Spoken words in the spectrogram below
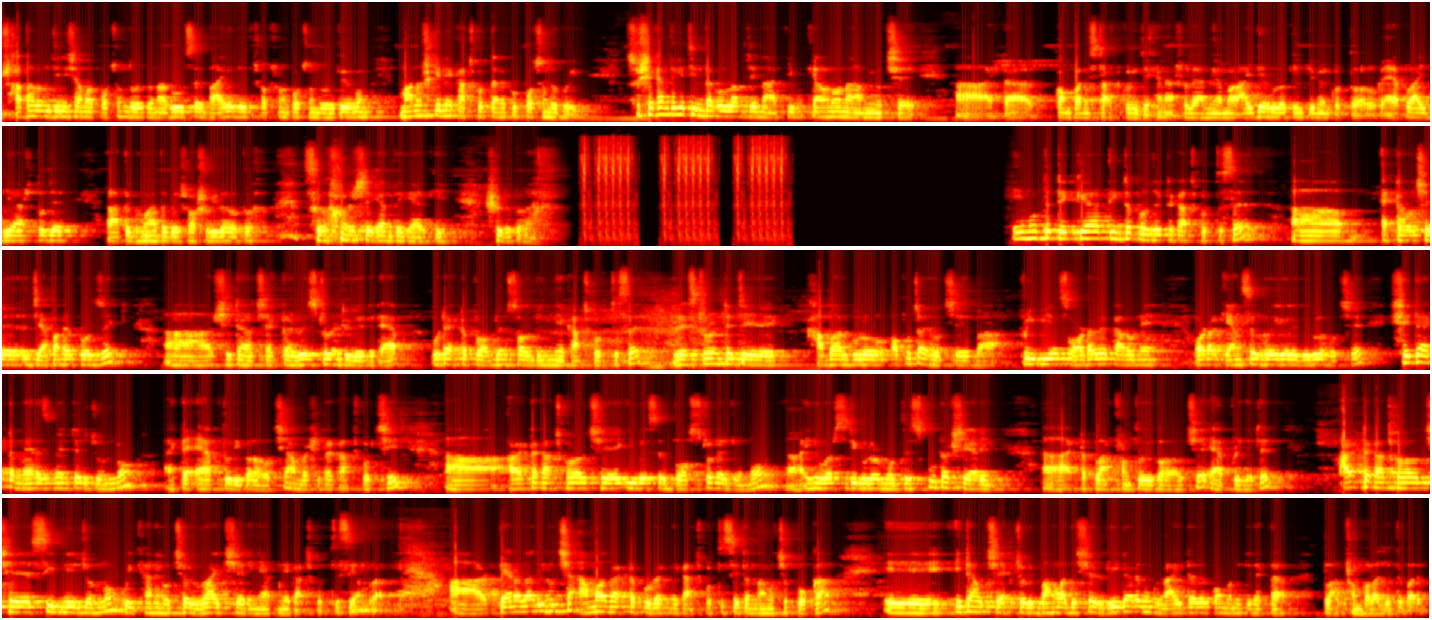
সাধারণ জিনিস আমার পছন্দ হতো না রুলসের বাইরে যেতে সবসময় পছন্দ হতো এবং মানুষকে নিয়ে কাজ করতে আমি খুব পছন্দ করি। সো সেখান থেকে চিন্তা করলাম যে, না, কি কেন না, আমি হচ্ছে একটা কোম্পানি স্টার্ট করি যেখানে আসলে আমি আমার আইডিয়াগুলোকে ইমপ্লিমেন্ট করতে পারব। এত আইডিয়া আসতো যে, রাতে ঘুমাতে বেশ অসুবিধা হতো। সো সেখান থেকে আর কি শুরু করা। এই মুহূর্তে টেক কেয়ার তিনটা প্রজেক্টে কাজ করতেছে। একটা হচ্ছে জাপানের প্রজেক্ট সেটা হচ্ছে একটা রেস্টুরেন্ট রিলেটেড অ্যাপ ওটা একটা প্রবলেম সলভিং নিয়ে কাজ করতেছে। রেস্টুরেন্টে যে খাবারগুলো অপচয় হচ্ছে বা প্রিভিয়াস অর্ডারের কারণে অর্ডার ক্যান্সেল হয়ে গেলে যেগুলো হচ্ছে, সেটা একটা ম্যানেজমেন্টের জন্য একটা অ্যাপ তৈরি করা হচ্ছে। আমরা সেটা কাজ করছি। আর একটা কাজ করা হচ্ছে ইউএস এর বস্টনের জন্য। ইউনিভার্সিটিগুলোর মধ্যে স্কুটার শেয়ারিং একটা প্ল্যাটফর্ম তৈরি করা হচ্ছে অ্যাপ রিলেটেড আরেকটা কাজ করা হচ্ছে সিডনির জন্য। ওইখানে হচ্ছে রাইড শেয়ারিং অ্যাপ নিয়ে কাজ করতেছি আমরা। আর প্যারালালি হচ্ছে আমার একটা প্রোডাক্ট নিয়ে কাজ করতেছি, এটার নাম হচ্ছে পোকা এটা হচ্ছে অ্যাকচুয়ালি বাংলাদেশের রিডার এবং রাইটারের কমিউনিটির একটা প্ল্যাটফর্ম বলা যেতে পারে।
